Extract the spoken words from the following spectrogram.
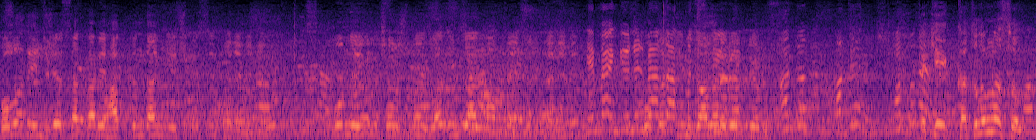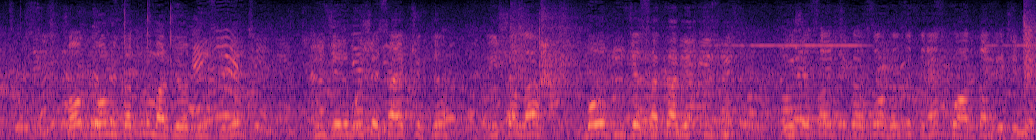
Bolu Düzce Sakarya hattından geçmesini talep ediyoruz. Bununla ilgili çalışmalar var. İmza kampanyası düzenledik. Hemen gönül ben de Burada atmak imzaları istiyorum. bekliyoruz. Atın, atın. Atın. Peki katılım nasıl? Çok yoğun bir katılım var gördüğünüz gibi. Düzceli bu işe sahip çıktı. İnşallah Bolu Düzce Sakarya İzmir bu işe sahip çıkarsa hızlı tren bu hattan geçecek.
